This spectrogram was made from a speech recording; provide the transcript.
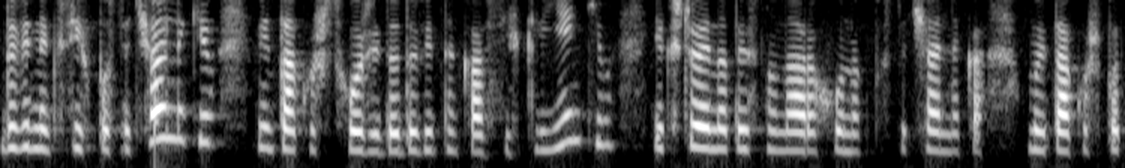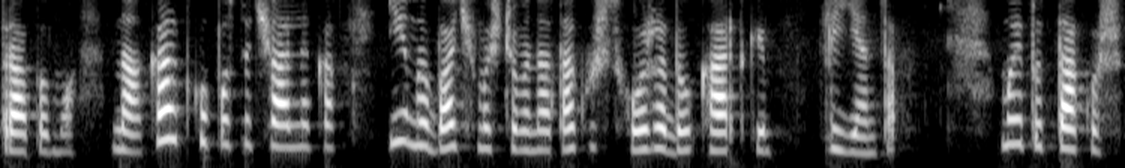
довідник всіх постачальників, він також схожий до довідника всіх клієнтів. Якщо я натисну на рахунок постачальника, ми також потрапимо на картку постачальника, і ми бачимо, що вона також схожа до картки клієнта. Ми тут також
